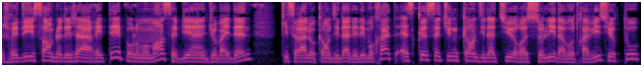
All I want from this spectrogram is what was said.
je vais dire, semble déjà arrêté pour le moment. C'est bien Joe Biden qui sera le candidat des démocrates. Est-ce que c'est une candidature solide à votre avis, surtout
